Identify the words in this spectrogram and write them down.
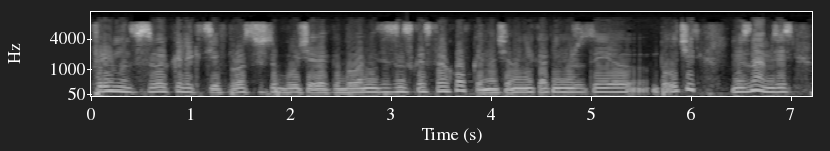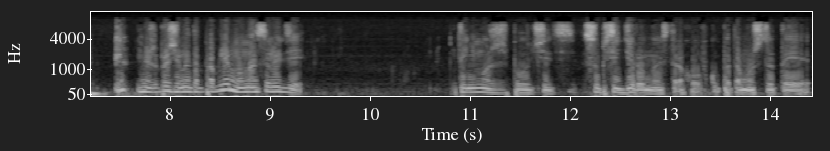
примут в свой коллектив, просто чтобы у человека была медицинская страховка, иначе она никак не может ее получить. Мы знаем здесь, между прочим, это проблема массы людей ты не можешь получить субсидируемую страховку, потому что ты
